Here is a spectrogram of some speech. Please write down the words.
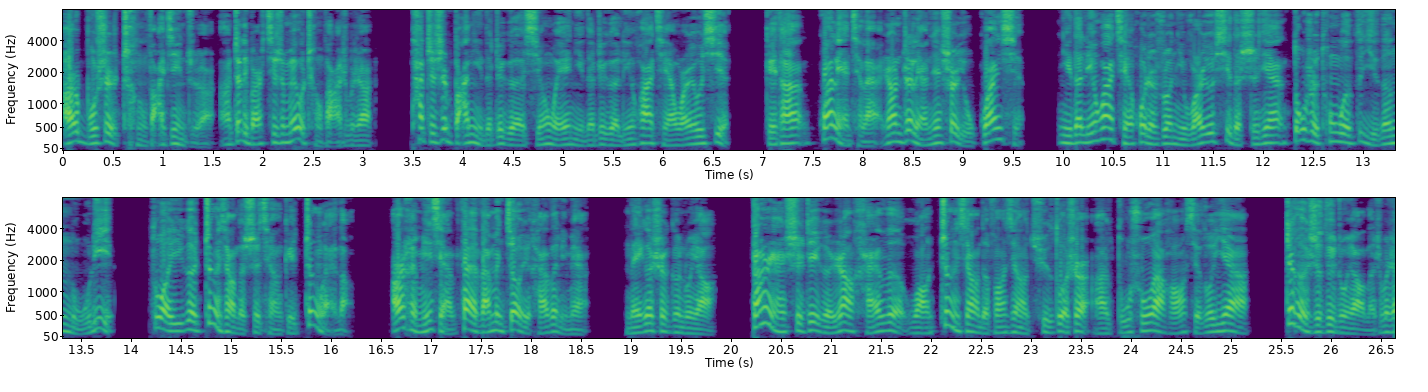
而不是惩罚禁止啊。这里边其实没有惩罚，是不是？它只是把你的这个行为、你的这个零花钱、玩游戏给它关联起来，让这两件事有关系。你的零花钱或者说你玩游戏的时间，都是通过自己的努力做一个正向的事情给挣来的。而很明显，在咱们教育孩子里面。哪个事更重要？当然是这个让孩子往正向的方向去做事儿啊，读书啊，好好写作业啊，这个是最重要的，是不是？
